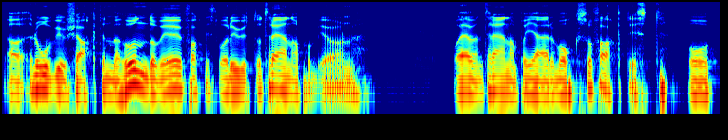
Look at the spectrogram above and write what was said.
ja, rovdjursjakten med hund. Och vi har ju faktiskt varit ute och tränat på björn. Och även tränat på järv också faktiskt. Och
